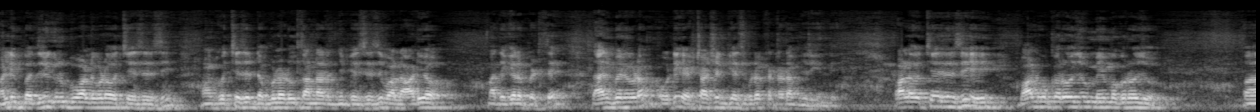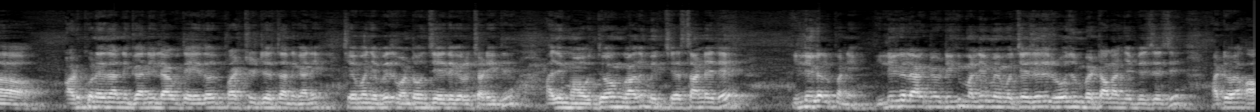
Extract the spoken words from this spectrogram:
మళ్ళీ బద్రి గ్రూప్ వాళ్ళు కూడా వచ్చేసేసి మాకు వచ్చేసి డబ్బులు అడుగుతున్నారని చెప్పేసి వాళ్ళ ఆడియో మా దగ్గర పెడితే దానిపైన కూడా ఒకటి ఎక్స్ట్రాక్షన్ కేసు కూడా కట్టడం జరిగింది. వాళ్ళు వచ్చేసేసి వాళ్ళు ఒకరోజు మేము ఒకరోజు ఆ, కానీ లేకపోతే ఏదో ప్రాక్టీస్ చేసేదానికి కానీ చేయమని చెప్పేసి వంట వంశీ దగ్గర వచ్చి అడిగితే అది మా ఉద్యోగం కాదు మీరు చేస్తాండేదే ఇల్లీగల్ పని. ఇల్లీగల్ యాక్టివిటీకి మళ్ళీ మేము వచ్చేసేసి రోజును పెట్టాలని చెప్పేసి అటు ఆ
